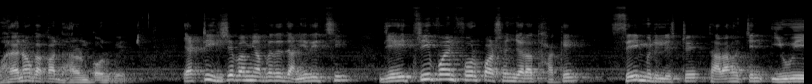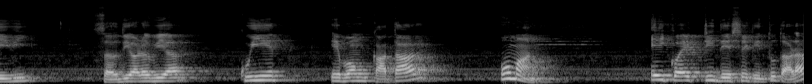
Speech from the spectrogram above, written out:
ভয়ানক আকার ধারণ করবে। একটি হিসেব আমি আপনাদের জানিয়ে দিচ্ছি যে এই থ্রি পয়েন্ট ফোর পার্সেন্ট যারা থাকে, সেই মিডল ইস্টে তারা হচ্ছেন ইউএই সৌদি আরবিয়া কুয়েত এবং কাতার ওমান এই কয়েকটি দেশে কিন্তু তারা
